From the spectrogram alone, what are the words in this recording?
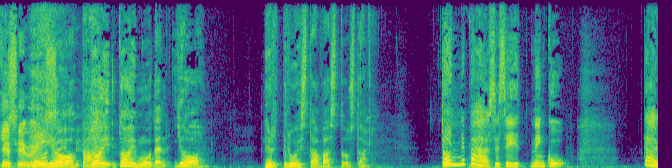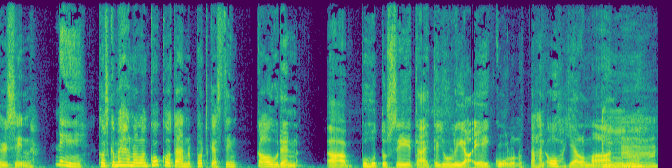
kysymyksiä. Hei joo, toi, toi muuten, joo, ne yritti luistaa vastuusta. Totta. Ne pääsi siitä niin kuin täysin. Niin. Koska mehän ollaan koko tämän podcastin kauden äh, puhuttu siitä, että Julia ei kuulunut tähän ohjelmaan. Mm-hmm.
